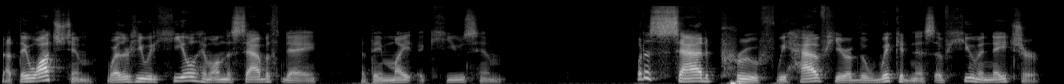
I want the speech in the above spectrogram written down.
that they watched him, whether he would heal him on the Sabbath day, that they might accuse him. What a sad proof we have here of the wickedness of human nature.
